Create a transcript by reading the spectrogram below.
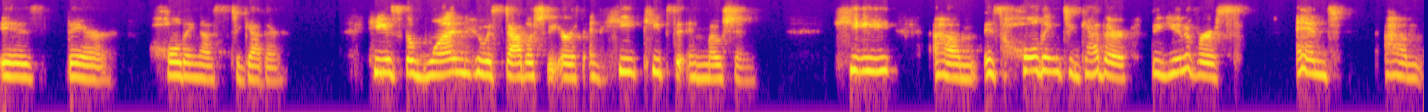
is there holding us together. He is the one who established the earth and he keeps it in motion. He um, is holding together the universe. And um,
